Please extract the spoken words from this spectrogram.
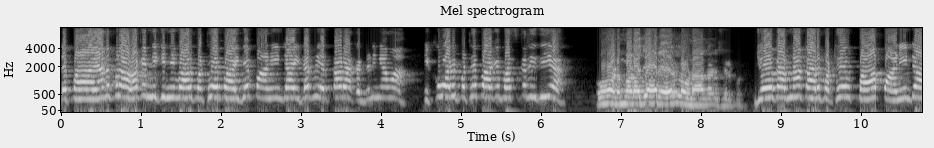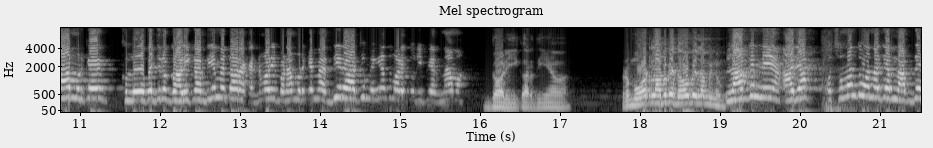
ਤੇ ਪਾਇਆ ਤੇ ਭਰਾਵਾ ਕਿੰਨੀ ਕਿੰਨੀ ਵਾਰ ਪੱਠੇ ਪਾਈਦੇ ਪਾਣੀ ਢਾਈਦਾ ਫੇਰ ਧਾਰਾਂ ਕੱਢਣੀਆਂ ਵਾ। ਇੱਕੋ ਵਾਰੀ ਪੱਠੇ ਪਾ ਕੇ ਬਸ ਕਰੀਦੀ ਆ। ਉਹ ਹੁਣ ਮਾੜਾ ਜਿਹਾ ਹਰੇਰ ਲਾਉਣਾ ਉਹਨਾਂ ਨੇ ਸਿਰਫ। ਜੋ ਕਰਨਾ ਕਰ ਪੱਠੇ ਪਾ ਪਾਣੀ ਢਾ ਮੁੜ ਕੇ ਖਲੋ ਕੇ ਜਦੋਂ ਗਾਲੀ ਕਰਦੀ ਆ ਮੈਂ ਧਾਰਾਂ ਕੱਢਣ ਵਾਲੀ ਬਣਾ ਮੁੜ ਕੇ ਮੈਂ ਅੱਧੀ ਰਾਤ ਨੂੰ ਮਈਆਂ ਦੁਆਲੇ ਤੁਰੀ ਫਿਰਨਾ ਵਾ। ਗਾਲੀ ਕਰਦੀਆਂ ਵਾ। ਰਿਮੋਟ ਲੱਭ ਕੇ ਦੋ ਪਹਿਲਾਂ ਮੈਨੂੰ। ਲੱਭ ਦਿੰਨੇ ਆ ਆ ਜਾ। ਉਹ ਸੁਮਨ ਤੂੰ ਨਜ਼ਰ ਲੱਭ ਦੇ।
